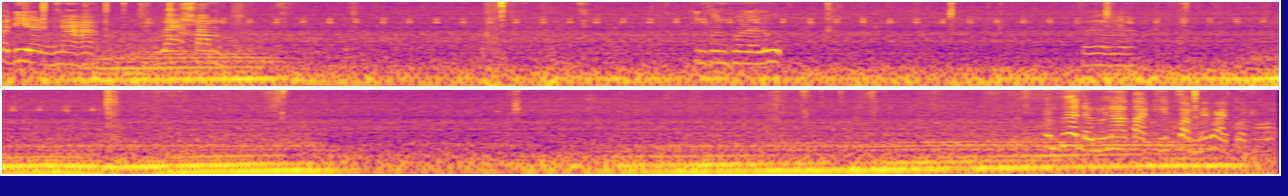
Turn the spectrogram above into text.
พอ ดีเลยหนูนาแวะปั๊มกินคนคนละลูกเร็วเลยเพื่อนๆเดี๋ยวหนูนาตัดคลิปก่อนไม่ไหวปวดท้อง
